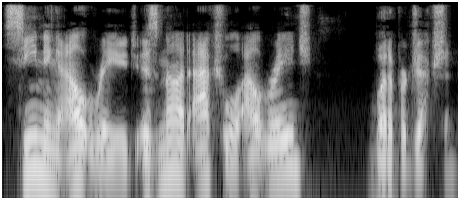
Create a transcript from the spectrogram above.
seeming outrage is not actual outrage, but a projection.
